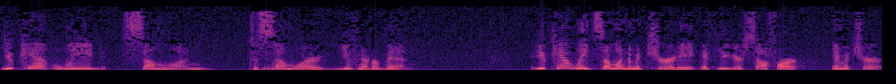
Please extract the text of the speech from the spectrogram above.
You can't lead someone to somewhere you've never been you can't lead someone to maturity if you yourself are immature.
